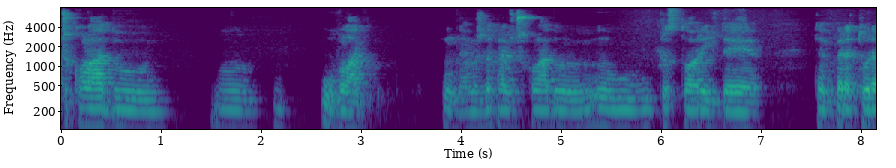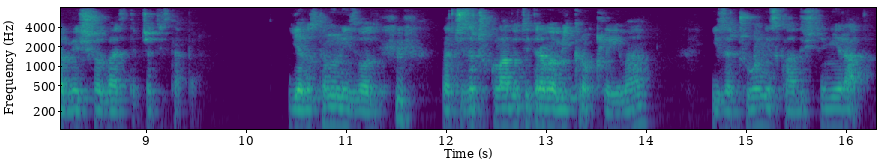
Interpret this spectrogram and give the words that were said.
čokoladu u, vlagi. Ne možeš da praviš čokoladu u, u prostori gde je temperatura više od 24 stepena. Jednostavno ne izvodi. Znači, za čokoladu ti treba mikroklima i za čuvanje, skladištenje i rada.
